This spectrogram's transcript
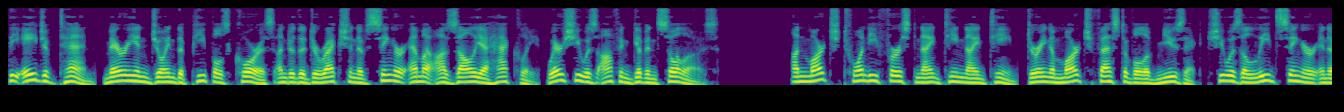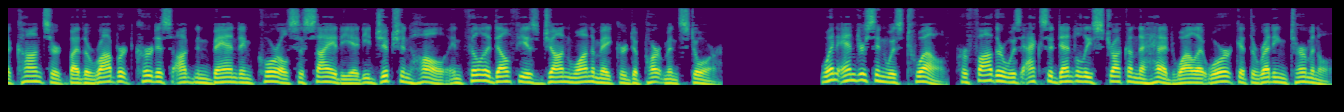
the age of 10, Marian joined the People's Chorus under the direction of singer Emma Azalia Hackley, where she was often given solos. On March 21, 1919, during a March Festival of Music, she was a lead singer in a concert by the Robert Curtis Ogden Band and Choral Society at Egyptian Hall in Philadelphia's John Wanamaker department store. When Anderson was 12, her father was accidentally struck on the head while at work at the Reading Terminal,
